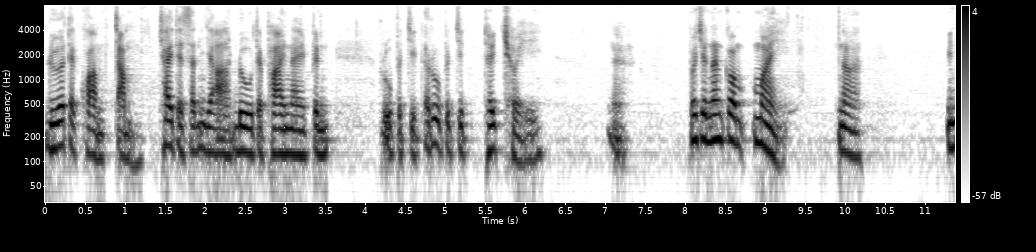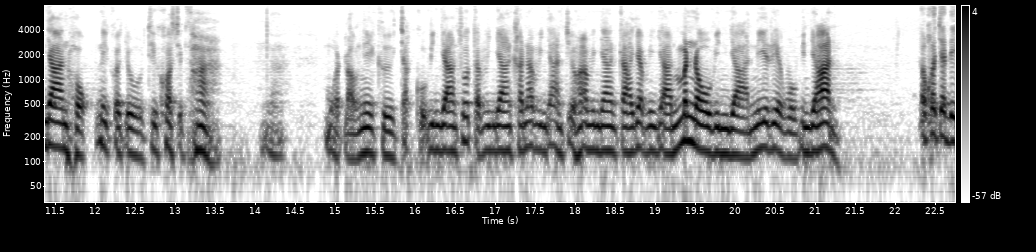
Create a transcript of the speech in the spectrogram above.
เหลือแต่ความจำใช้แต่สัญญาดูแต่ภายในเป็นรูปจิตอรูปจิตเฉยนะเพราะฉะนั้นก็ไม่นะวิญญาณหกนี่ก็อยู่ที่ข้อสิบห้านะหมวดเหล่านี้คือจักขุวิญญาณสุตวิญญาณคณะวิญญาณจิวหาวิญญาณกายวิญญาณ มโนวิญญาณนี่เรียกว่าวิญญาณ เราก็จะได้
